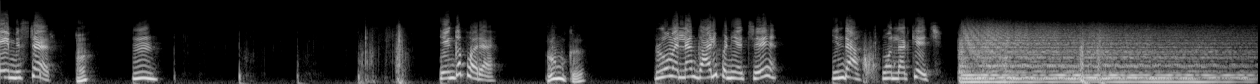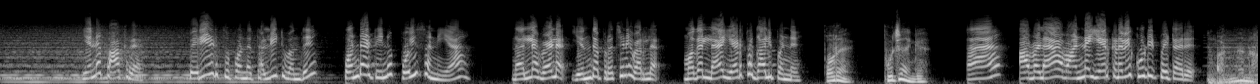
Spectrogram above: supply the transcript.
ஏய் மிஸ்டர்? ம். எங்க போற? ரூமுக்கு? ரூம் எல்லாம் காலி பண்ணியாச்சு. இந்தா உன் லக்கேஜ் என்ன பாக்குற? பெரிய இடத்து பொண்ணை தள்ளிட்டு வந்து பொண்டாட்டின்னு பொய் சொன்னியா? நல்ல வேளை எந்த பிரச்சனையும் வரல. முதல்ல இடத்த காலி பண்ணு. போறேன். பூஜா எங்க? அவளை அவ அண்ணன் ஏற்கனவே கூட்டிட்டு போயிட்டாரு. அண்ணனா?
